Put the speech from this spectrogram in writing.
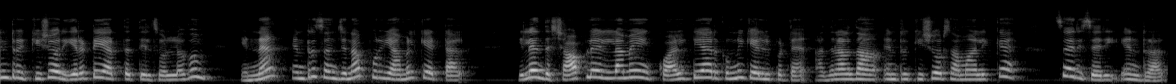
என்று கிஷோர் இரட்டை அர்த்தத்தில் சொல்லவும் என்ன? என்று சஞ்சனா புரியாமல் கேட்டாள். இல்லை இந்த ஷாப்பில் எல்லாமே குவாலிட்டியாக இருக்கும்னு கேள்விப்பட்டேன் அதனால தான் என்று கிஷோர் சமாளிக்க சரி சரி என்றாள்.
